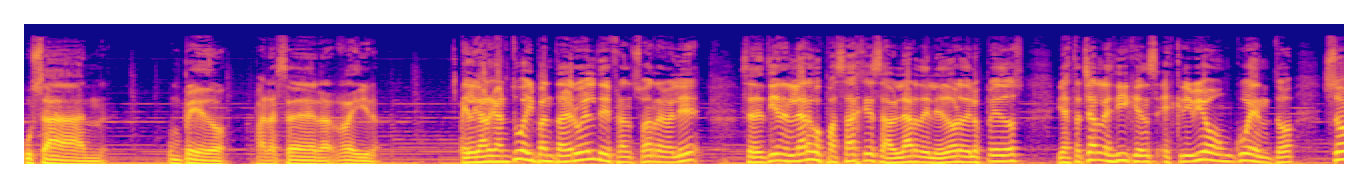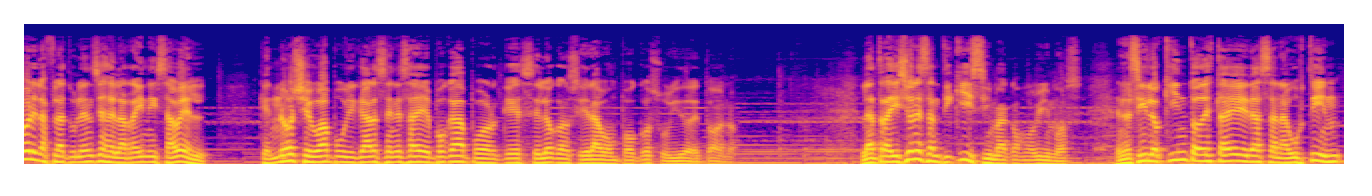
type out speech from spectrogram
usan un pedo para hacer reír. El Gargantúa y Pantagruel de François Rabelais se detienen en largos pasajes a hablar del hedor de los pedos y hasta Charles Dickens escribió un cuento sobre las flatulencias de la reina Isabel, que no llegó a publicarse en esa época porque se lo consideraba un poco subido de tono. La tradición es antiquísima, como vimos. En el siglo V de esta era, San Agustín,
